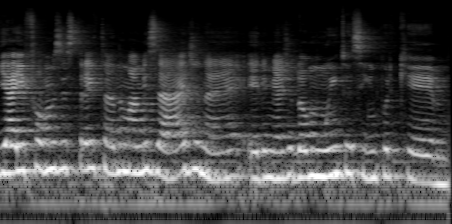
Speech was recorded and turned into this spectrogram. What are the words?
E aí fomos estreitando uma amizade, né? Ele me ajudou muito assim, porque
